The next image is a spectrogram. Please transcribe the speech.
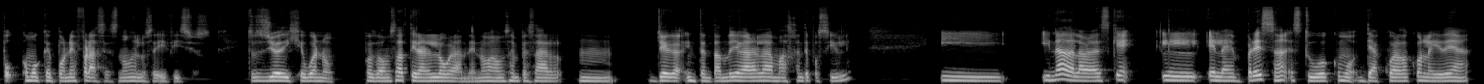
como que pone frases, ¿no? En los edificios. Entonces yo dije, bueno, pues vamos a tirar lo grande, ¿no? Vamos a empezar mmm, llega, intentando llegar a la más gente posible. Y, y nada, la verdad es que el, la empresa estuvo como de acuerdo con la idea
